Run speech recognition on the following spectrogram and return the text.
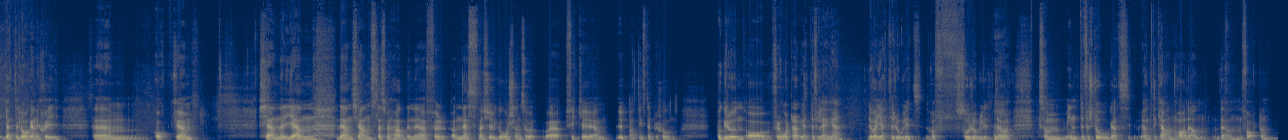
jättelåg energi ehm, och ehm, känner igen den känsla som jag hade när jag för nästan 20 år sedan så fick jag ju en utmattningsdepression på grund av för hårt arbete för länge. Det var jätteroligt. Det var så roligt att jag liksom inte förstod att jag inte kan ha den, den farten.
